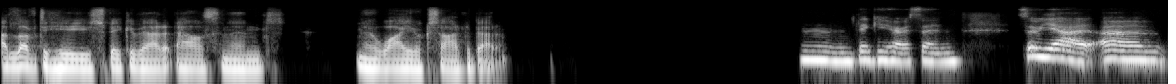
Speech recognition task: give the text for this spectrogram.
I'd love to hear you speak about it, Allison, and you know why you're excited about it. Mm, thank you, Harrison. So yeah, um,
